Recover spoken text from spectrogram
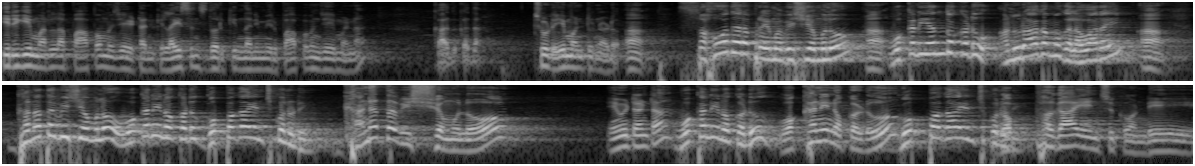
తిరిగి మరలా పాపము చేయటానికి లైసెన్స్ దొరికిందని మీరు పాపం చేయమన్నా? కాదు కదా. చూడు ఏమంటున్నాడు? సహోదర ప్రేమ విషయములో. ఒకని ఎందొకడు అనురాగము గలవారై. ఘనత విషయములో ఒకనినొకడు గొప్పగా ఎంచుకొనుడి. ఘనత విషయములో ఏమిటంట? ఒకనినొకడు ఒకనినొకడు గొప్పగా ఎంచుకొనుడి. గొప్పగా ఎంచుకోండి.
